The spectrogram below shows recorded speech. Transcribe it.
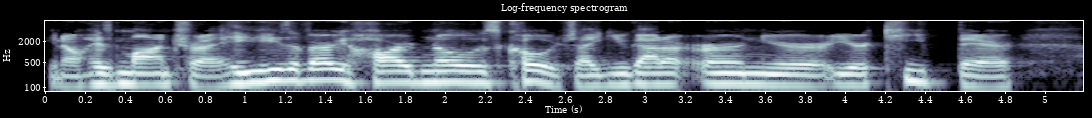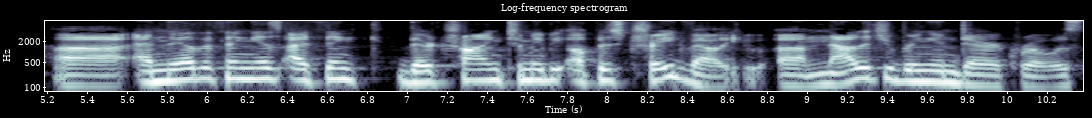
you know, his mantra. He, he's a very hard nosed coach. Like you got to earn your your keep there. Uh, and the other thing is, I think they're trying to maybe up his trade value. Um, now that you bring in Derrick Rose,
